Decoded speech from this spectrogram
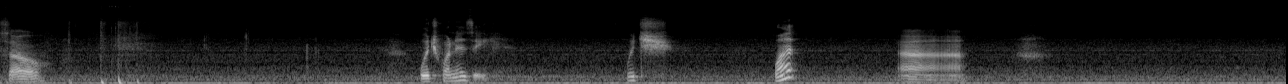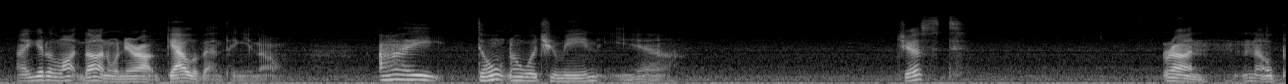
So. Which one is he? Which. What? Uh. I get a lot done when you're out gallivanting, you know. I don't know what you mean. Yeah. Just run. Nope.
